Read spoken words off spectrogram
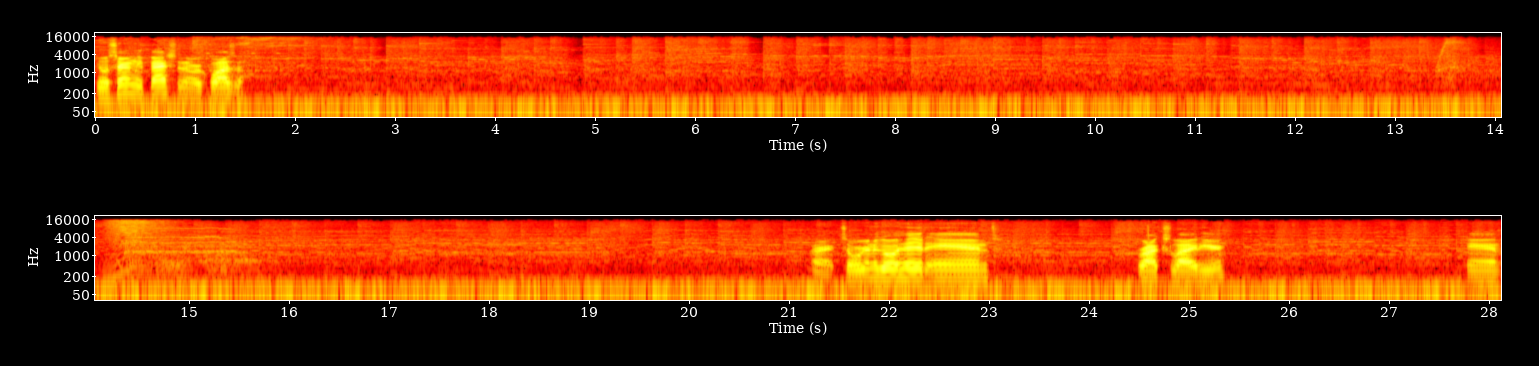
It was certainly faster than Rayquaza. So we're to go ahead and rock slide here. And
